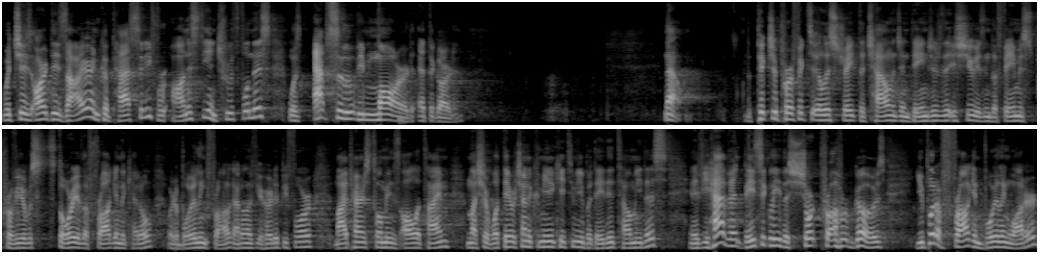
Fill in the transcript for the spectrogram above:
which is our desire and capacity for honesty and truthfulness was absolutely marred at the garden. Now, the picture perfect to illustrate the challenge and danger of the issue is in the famous proverbial story of the frog in the kettle or the boiling frog. I don't know if you heard it before. My parents told me this all the time. I'm not sure what they were trying to communicate to me, but they did tell me this. And if you haven't, basically the short proverb goes you put a frog in boiling water,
